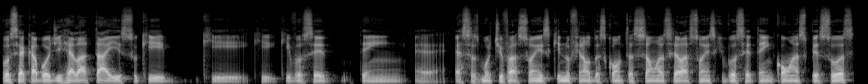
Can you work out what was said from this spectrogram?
Você acabou de relatar isso que que, que, que você tem é, essas motivações que no final das contas são as relações que você tem com as pessoas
